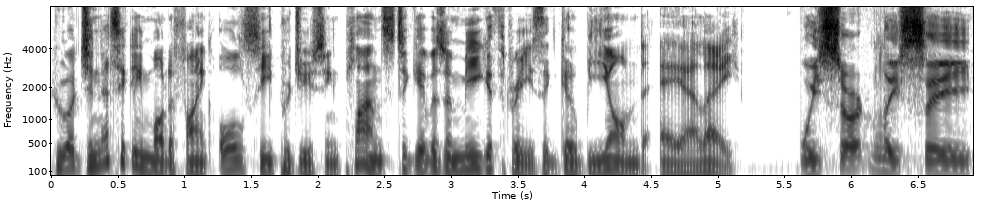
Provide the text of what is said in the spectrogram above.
who are genetically modifying all seed producing plants to give us omega 3s that go beyond ALA. We certainly see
